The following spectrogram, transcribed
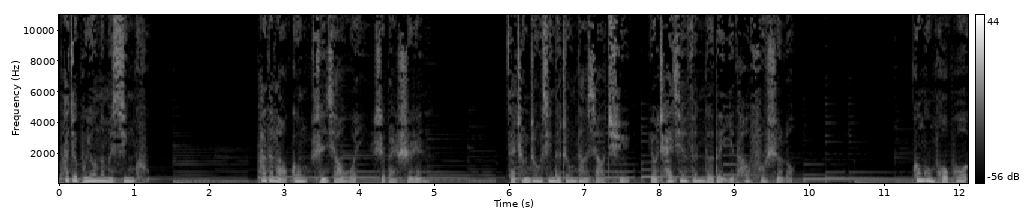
她就不用那么辛苦。她的老公沈小伟是本市人，在城中心的中档小区有拆迁分得的一套复式楼，公公婆婆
